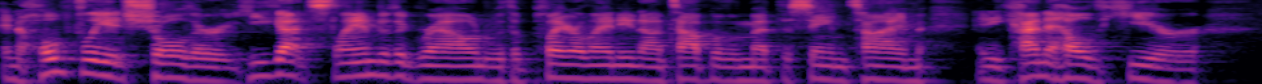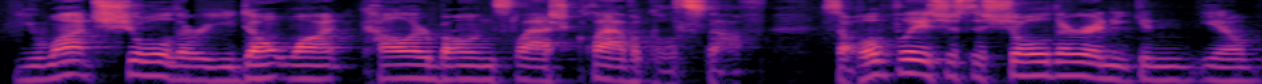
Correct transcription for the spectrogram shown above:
and hopefully it's shoulder. He got slammed to the ground with a player landing on top of him at the same time, and he kind of held here. You want shoulder, you don't want collarbone slash clavicle stuff. So hopefully it's just a shoulder and he can, you know,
